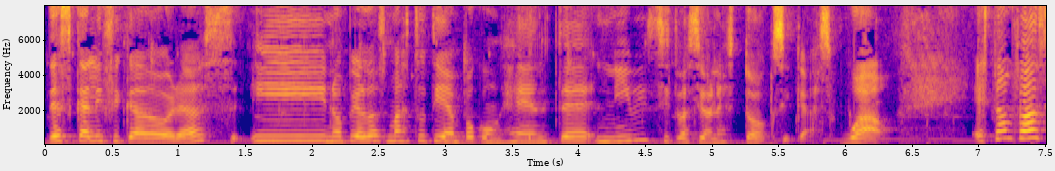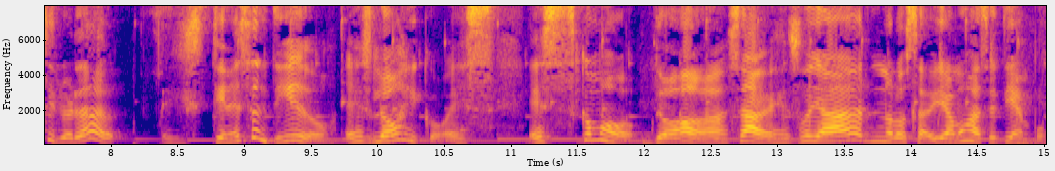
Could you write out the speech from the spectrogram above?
descalificadoras y no pierdas más tu tiempo con gente ni situaciones tóxicas. ¡Wow! Es tan fácil, ¿verdad? tiene sentido, es lógico, es, es como, duh, ¿sabes? Eso ya no lo sabíamos hace tiempo.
